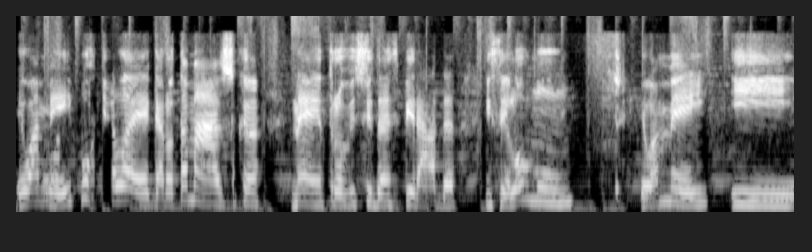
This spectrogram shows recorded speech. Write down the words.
Eu amei porque ela é garota mágica, né? Entrou vestida inspirada em Sailor Moon. Eu amei. E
